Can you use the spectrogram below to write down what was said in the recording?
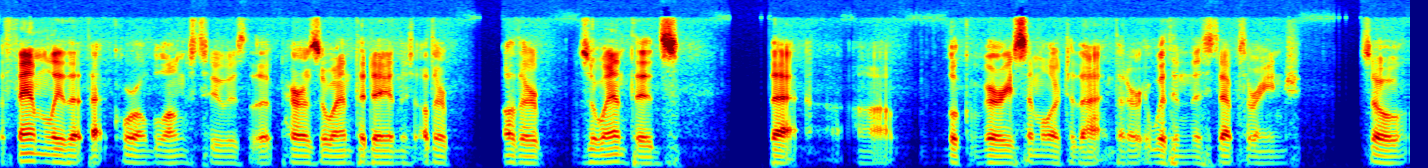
the family that that coral belongs to is the Parazoanthidae, and there's other other zoanthids that uh, look very similar to that that are within this depth range. So,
